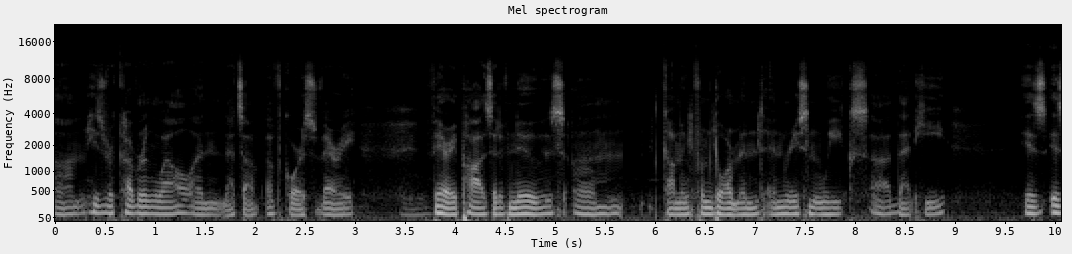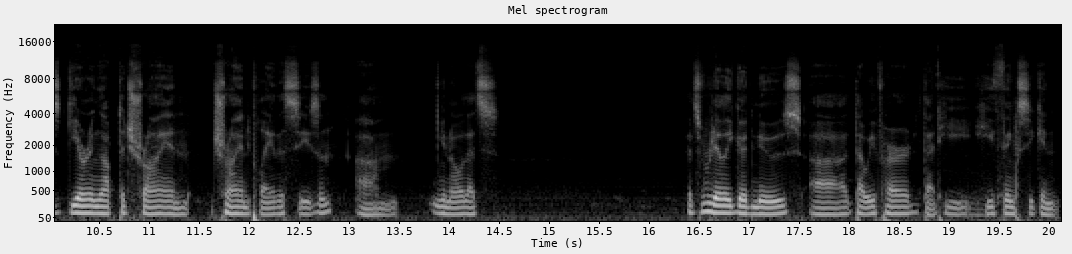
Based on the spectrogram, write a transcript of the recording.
Um, he's recovering well, and that's of, of course very, very positive news um, coming from Dortmund in recent weeks uh, that he is is gearing up to try and try and play this season. Um, you know that's it's really good news uh, that we've heard that he he thinks he can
